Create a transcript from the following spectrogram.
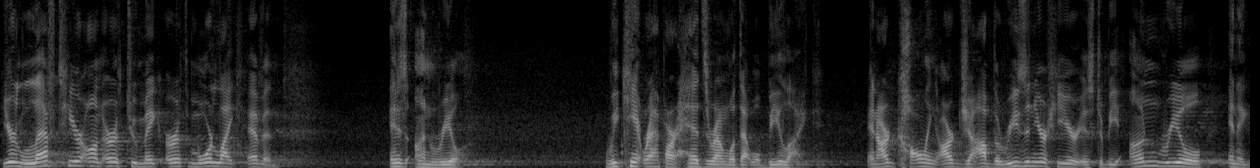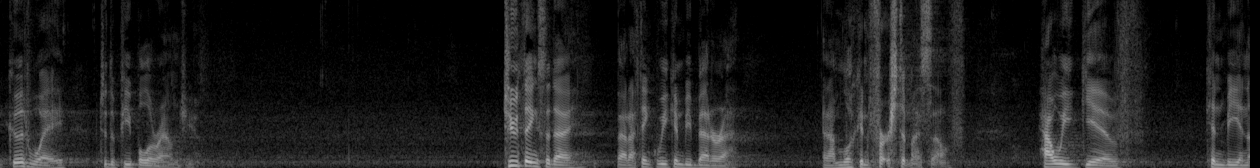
You're left here on earth to make earth more like heaven. It is unreal. We can't wrap our heads around what that will be like. And our calling, our job, the reason you're here is to be unreal in a good way to the people around you. Two things today that I think we can be better at. And I'm looking first at myself how we give can be an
